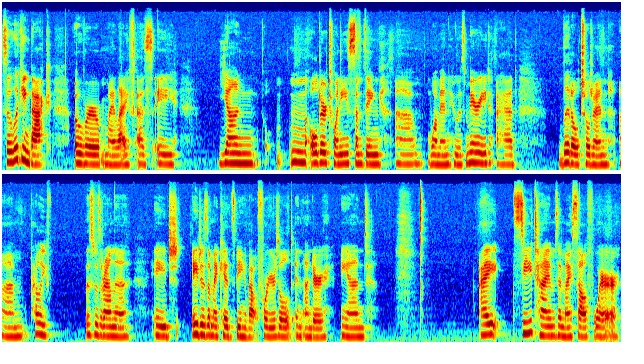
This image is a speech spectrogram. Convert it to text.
So looking back over my life as a young, mm, older 20s something um, woman who was married, I had little children. Um, probably this was around the age ages of my kids being about four years old and under, and I see times in myself where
